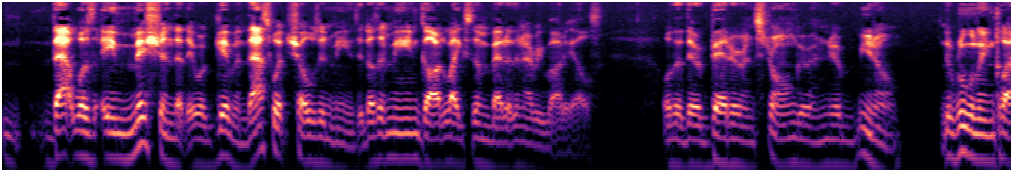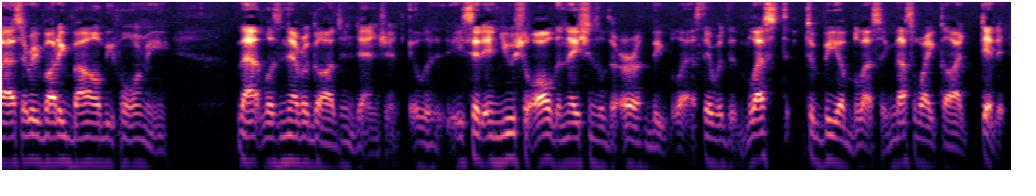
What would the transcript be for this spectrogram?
that was a mission that they were given. That's what chosen means. It doesn't mean God likes them better than everybody else, or that they're better and stronger and you know, the ruling class, everybody bow before me. That was never God's intention. It was he said, "In you shall all the nations of the earth be blessed." They were blessed to be a blessing. That's why God did it.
